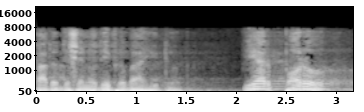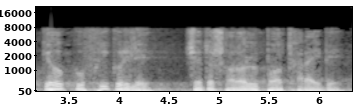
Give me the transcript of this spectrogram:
পাদদেশে নদী প্রবাহিত। ইহার পরও কেহ কুফরি করিলে সে তো সরল পথ হারাইবে।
